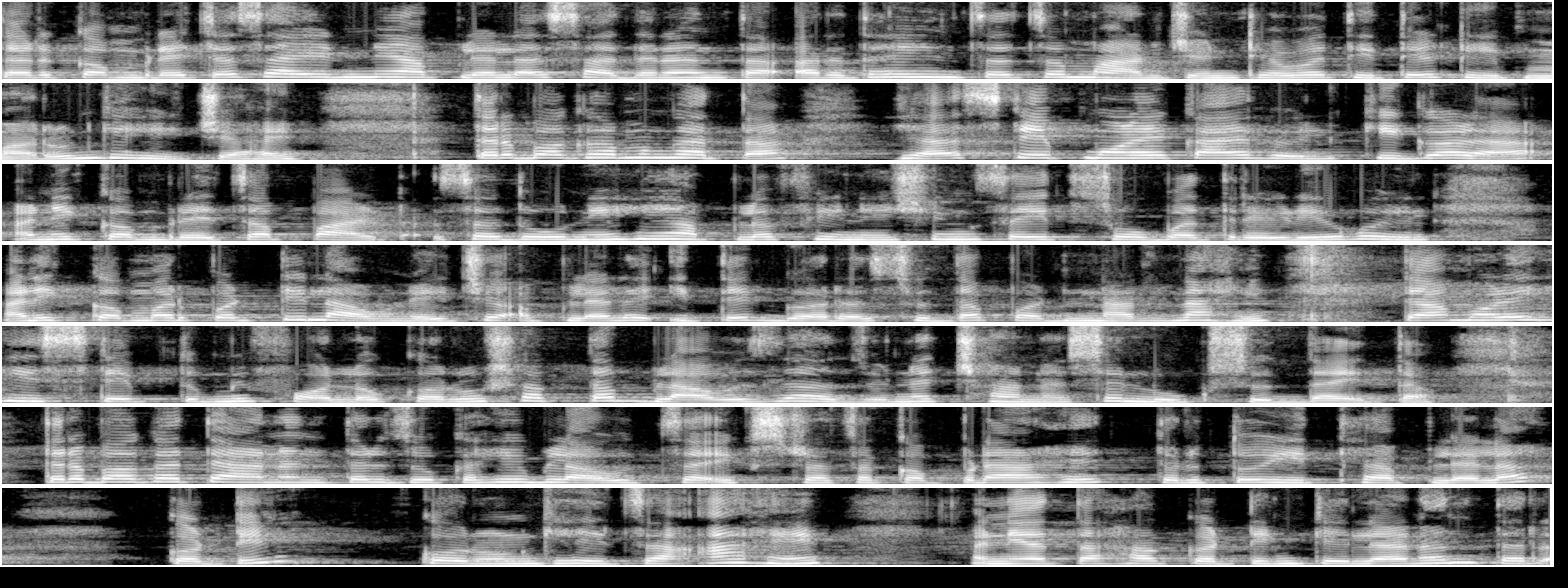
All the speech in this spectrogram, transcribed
तर कमरेच्या साईडने आपल्याला साधारणतः अर्धा इंचाचं मार्जिन ठेवत तिथे टीप मारून घ्यायची आहे. तर बघा मग आता ह्या स्टेपमुळे काय होईल की की गळा आणि कमरेचा पार्ट असं दोन्हीही आपलं फिनिशिंग सहित सोबत रेडी होईल आणि कमरपट्टी लावण्याची आपल्याला इथे गरजसुद्धा पडणार नाही. त्यामुळे ही स्टेप तुम्ही फॉलो करू शकता. ब्लाऊजला अजूनच छान असं लुकसुद्धा येतं. तर बघा त्यानंतर जो काही ब्लाऊजचा एक्स्ट्राचा कपडा आहे तर तो इथे आपल्याला कटिंग करून घ्यायचा आहे. आणि आता हा कटिंग केल्यानंतर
